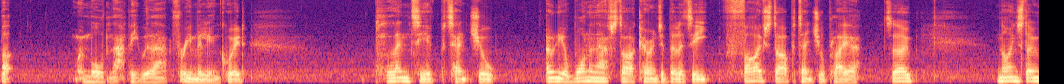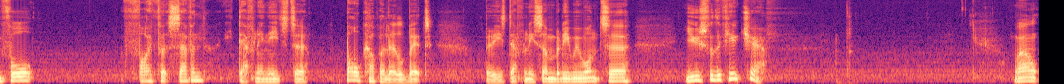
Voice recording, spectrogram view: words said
but we're more than happy with that. Three million quid. Plenty of potential. Only a one and a half star current ability, five star potential player. So nine stone four, five foot seven. He definitely needs to bulk up a little bit, but he's definitely somebody we want to use for the future. Well,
